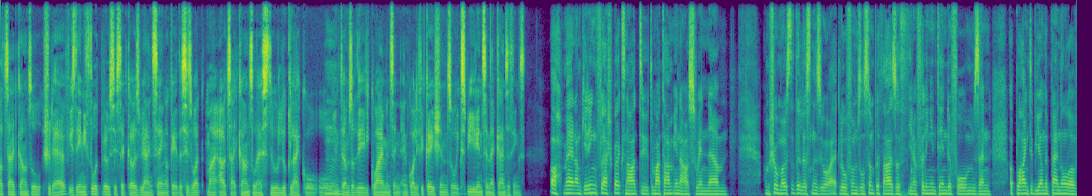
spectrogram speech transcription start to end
outside counsel should have? Is there any thought process that goes behind saying, okay, this is what my outside counsel has to look like, or, or in Mm. terms of the requirements and, and qualifications or experience and that kinds of things? Oh man, I'm getting flashbacks now to, to my time in house when um, I'm sure most of the listeners who are at law firms will sympathize with you know filling in tender forms and applying to be on the panel of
